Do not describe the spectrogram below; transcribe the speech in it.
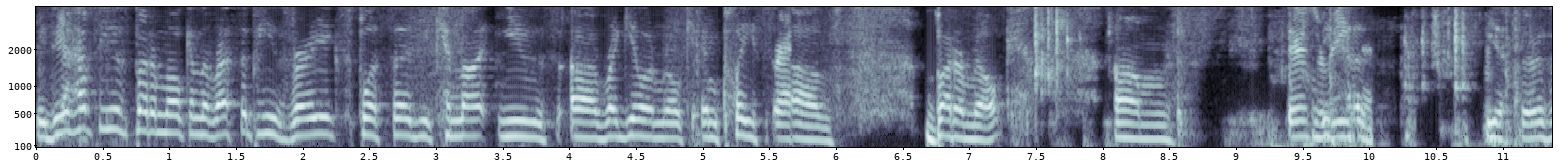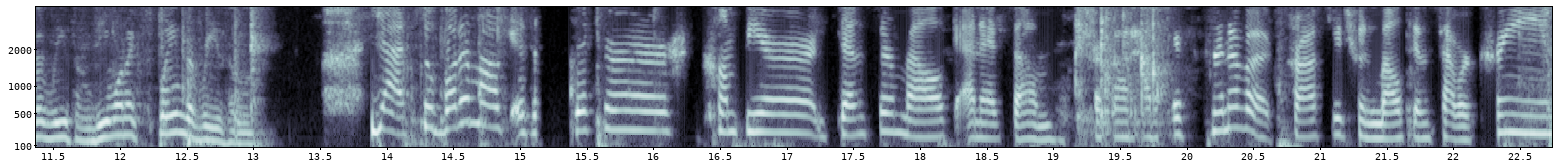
We do Yes. have to use buttermilk, and the recipe is very explicit. You cannot use uh, regular milk in place Right. of buttermilk. Um, There's a reason. Yes, there is a reason. Do you want to explain the reason? Yeah, so buttermilk is a thicker, clumpier, denser milk, and it's um, to, it's kind of a cross between milk and sour cream.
